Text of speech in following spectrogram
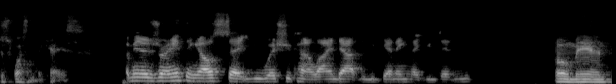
just wasn't the case. I mean, is there anything else that you wish you kind of lined out at the beginning that you didn't? Oh man,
